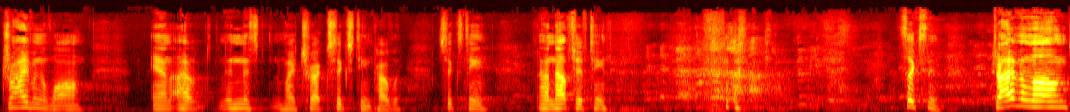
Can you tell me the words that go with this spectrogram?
Driving along, and I in this my truck, 16 probably, 16, uh, not 15, 16. Driving along,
